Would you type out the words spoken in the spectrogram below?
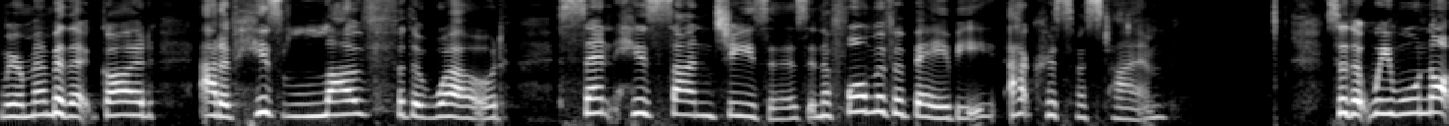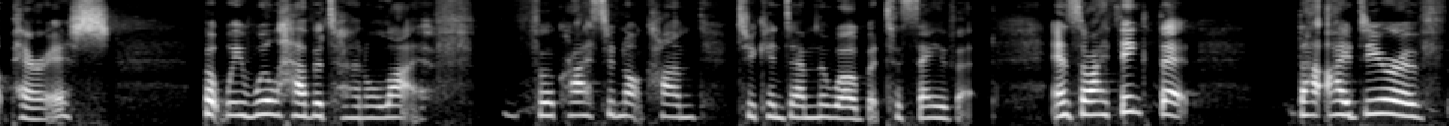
we remember that God, out of his love for the world, sent his son Jesus in the form of a baby at Christmas time so that we will not perish, but we will have eternal life. For Christ did not come to condemn the world, but to save it. And so I think that that idea of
